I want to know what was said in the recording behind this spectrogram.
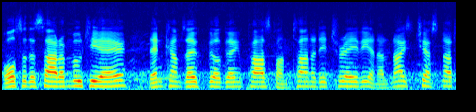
Also the Sarah Moutier. Then comes Oakville going past Fontana di Trevi and a nice chestnut,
